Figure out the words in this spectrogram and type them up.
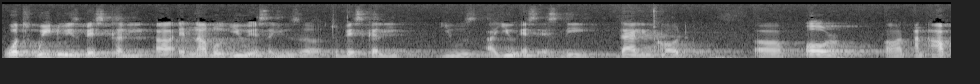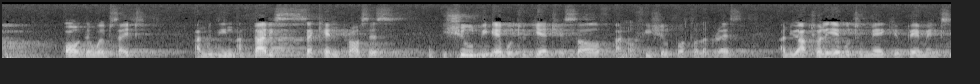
what we do is basically uh, enable you as a user to basically use a USSD dialing code uh, or uh, an app or the website. And within a 30 second process, you should be able to get yourself an official postal address and you're actually able to make your payments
